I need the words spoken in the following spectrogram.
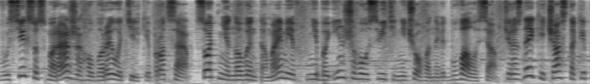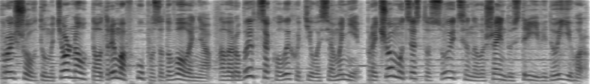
В усіх соцмережах говорили тільки про це. Сотні новин та мемів, ніби іншого у світі нічого не відбувалося. Через деякий час таки пройшов Doom Eternal та отримав купу задоволення, але робив це, коли хотілося мені. Причому це стосується не лише індустрії відеоігор.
